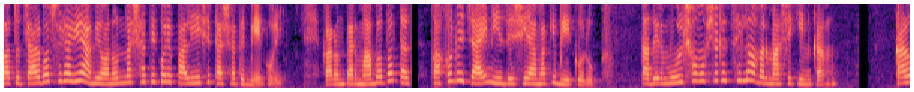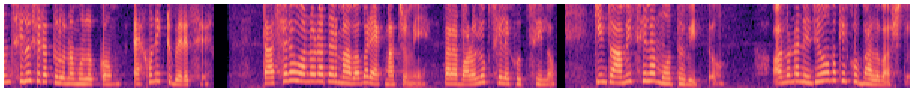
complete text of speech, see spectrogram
গত চার বছর আগে আমি অনন্যার সাথে করে পালিয়ে এসে তার সাথে বিয়ে করি। কারণ তার মা বাবা তার কখনোই চায়নি যে সে আমাকে বিয়ে করুক। তাদের মূল সমস্যাটা ছিল আমার মাসিক ইনকাম কারণ ছিল সেটা তুলনামূলক কম, এখন একটু বেড়েছে। তাছাড়াও অননা তার মা বাবার একমাত্র মেয়ে, তারা বড়লোক ছেলে খুঁজছিল। কিন্তু আমি ছিলাম মধ্যবিত্ত। অনন্যা নিজেও আমাকে খুব ভালোবাসতো।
